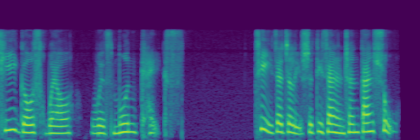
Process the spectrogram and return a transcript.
Tea goes well with moon cakes。Tea 在这里是第三人称单数，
